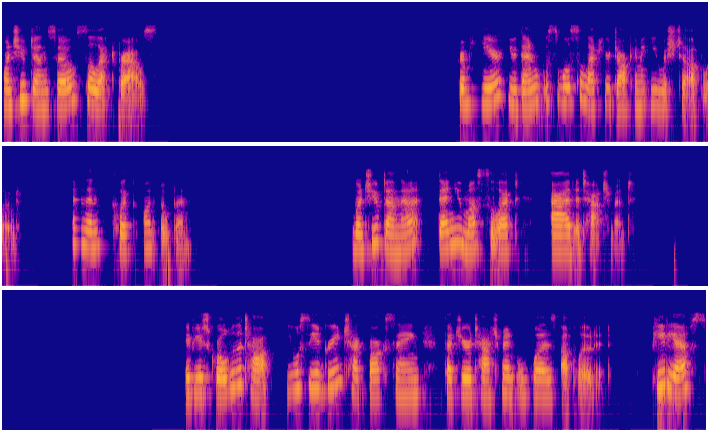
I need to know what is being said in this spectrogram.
Once you've done so, select Browse. From here, you then will select your document you wish to upload, and then click on Open. Once you've done that, then you must select Add Attachment. If you scroll to the top, you will see a green checkbox saying that your attachment was uploaded. PDFs,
